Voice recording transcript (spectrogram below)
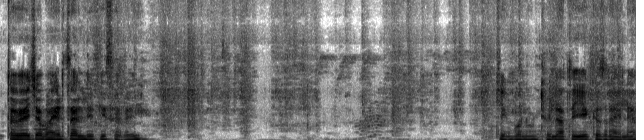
तव्याच्या बाहेर चालली ती सगळी. केक बनवून ठेवलं आता एकच राहिला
